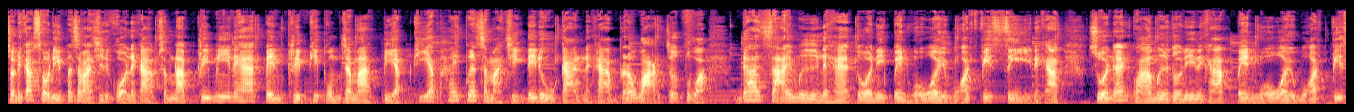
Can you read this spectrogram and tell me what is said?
สวัสดีครับสวัสดีเพื่อนสมาชิกทุกคนนะครับสำหรับคลิปนี้นะครับเป็นคลิปที่ผมจะมาเปรียบเทียบให้เพื่อนสมาชิกได้ดูกันนะครับระหว่างเจ้าตัวด้านซ้ายมือนะฮะตัวนี้เป็นหัวเว่ย Watch Fit 4นะครับส่วนด้านขวามือตัวนี้นะครับเป็นหัวเว่ย Watch Fit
